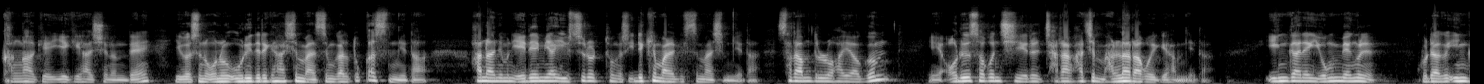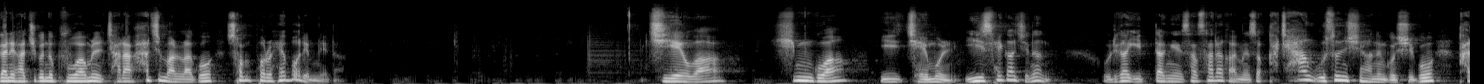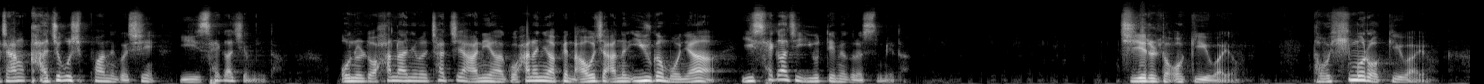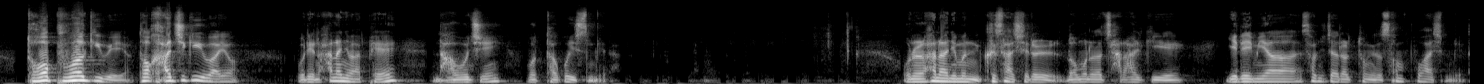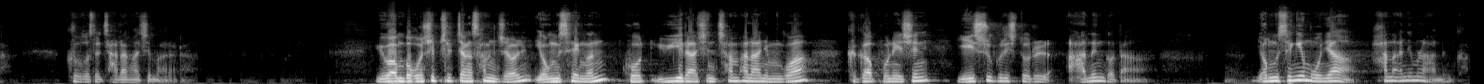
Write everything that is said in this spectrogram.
강하게 얘기하시는데 이것은 오늘 우리들에게 하신 말씀과 똑같습니다. 하나님은 예레미야 입술을 통해서 이렇게 말씀하십니다. 사람들로 하여금 어리석은 지혜를 자랑하지 말라라고 얘기합니다. 인간의 용맹을 고라고 인간이 가지고 있는 부함을 자랑하지 말라고 선포를 해버립니다. 지혜와 힘과 이 재물 이 세 가지는 우리가 이 땅에서 살아가면서 가장 우선시하는 것이고 가장 가지고 싶어 하는 것이 이 세 가지입니다. 오늘도 하나님을 찾지 아니하고 하나님 앞에 나오지 않는 이유가 뭐냐? 이 세 가지 이유 때문에 그렇습니다. 지혜를 더 얻기 위하여, 더 힘을 얻기 위하여, 더 부하기 위하여, 더 가지기 위하여 우리는 하나님 앞에 나오지 못하고 있습니다. 오늘 하나님은 그 사실을 너무나 잘 알기에 예레미야 선지자를 통해서 선포하십니다. 그것을 자랑하지 말아라. 요한복음 17장 3절 영생은 곧 유일하신 참 하나님과 그가 보내신 예수 그리스도를 아는 거다. 영생이 뭐냐? 하나님을 아는 것.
